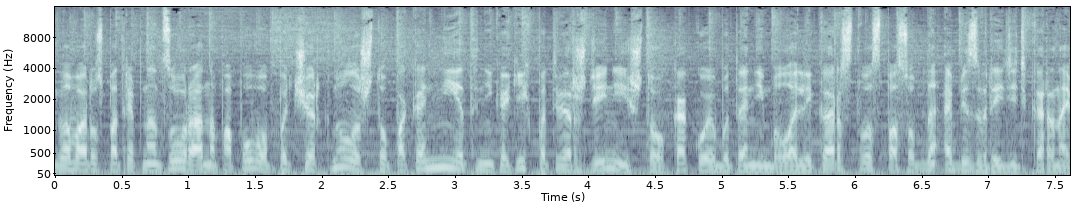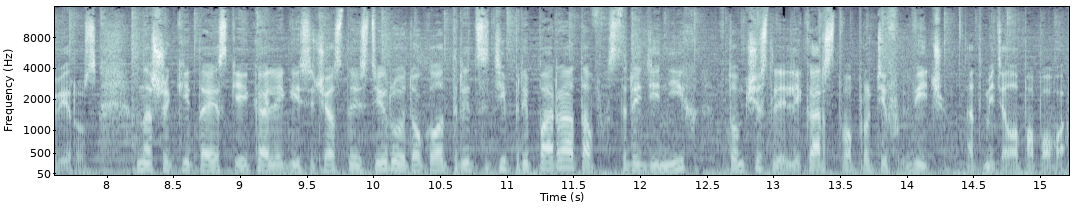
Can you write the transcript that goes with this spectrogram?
Глава Роспотребнадзора Анна Попова подчеркнула, что пока нет никаких подтверждений, что какое бы то ни было лекарство способно обезвредить коронавирус. Наши китайские коллеги сейчас тестируют около 30 препаратов, среди них в том числе лекарства против ВИЧ, отметила Попова.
